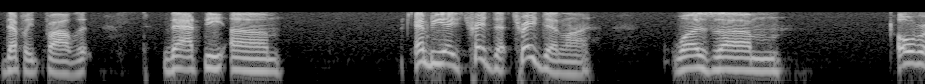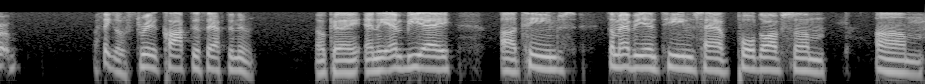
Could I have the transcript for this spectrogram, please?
definitely follows it, that the um, NBA's trade de- trade deadline was um, over. I think it was three o'clock this afternoon. Okay, and the NBA uh, teams some NBA teams have pulled off some um,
